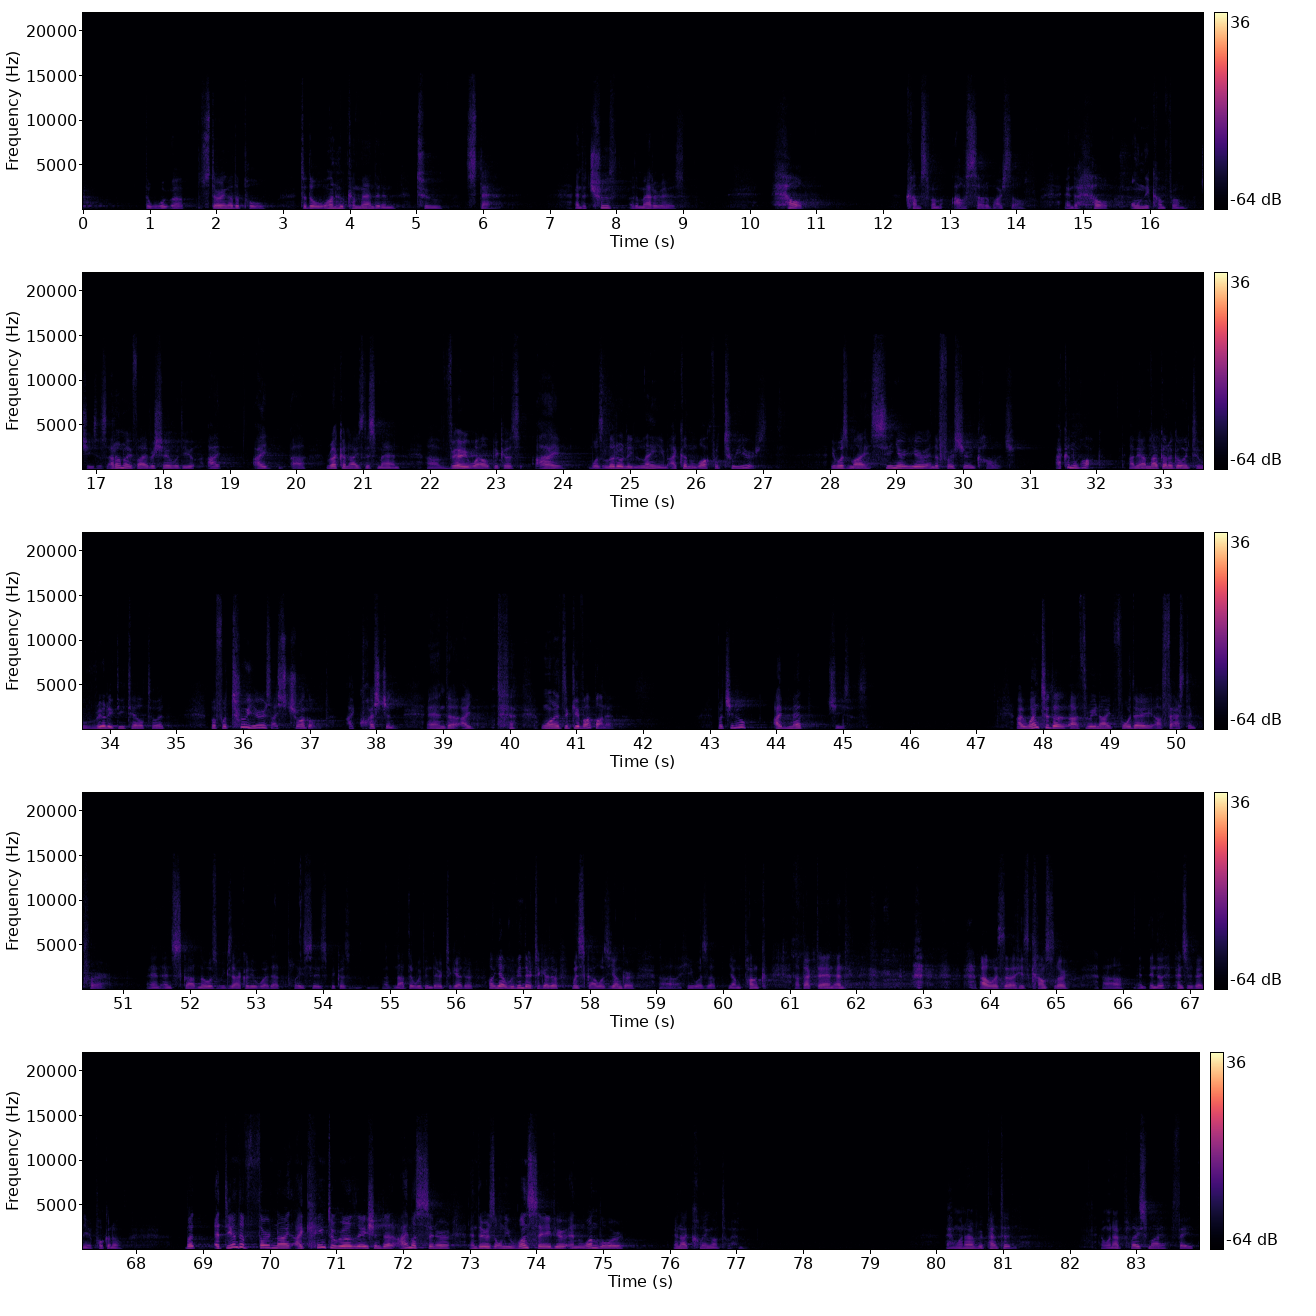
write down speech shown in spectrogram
the uh, stirring of the pool to the one who commanded him to stand. And the truth of the matter is, help comes from outside of ourselves, and the help only comes from Jesus. I don't know if I ever shared with you, I, I uh, recognize this man uh, very well because I was literally lame. I couldn't walk for two years. It was my senior year and the first year in college. I couldn't walk. I mean, I'm not going to go into really detail to it, but for two years I struggled. I questioned, and uh, I wanted to give up on it. But you know, I met Jesus. I went to the uh, three night, four day uh, fasting prayer. And, and Scott knows exactly where that place is because uh, not that we've been there together. Oh, yeah, we've been there together when Scott was younger. Uh, he was a young punk uh, back then, and I was his counselor Uh, in, in, the Pennsylvania Pocono. But at the end of the third night, I came to realization that I'm a sinner and there is only one Savior and one Lord, and I cling onto Him. And when I repented, and when I placed my faith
